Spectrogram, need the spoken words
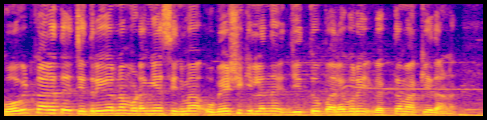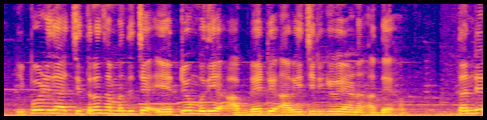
കോവിഡ് കാലത്ത് ചിത്രീകരണം മുടങ്ങിയ സിനിമ ഉപേക്ഷിക്കില്ലെന്ന് ജിത്തു പലകുറി വ്യക്തമാക്കിയതാണ്. ഇപ്പോഴിതാ ചിത്രം സംബന്ധിച്ച ഏറ്റവും പുതിയ അപ്ഡേറ്റ് അറിയിച്ചിരിക്കുകയാണ് അദ്ദേഹം. തന്റെ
